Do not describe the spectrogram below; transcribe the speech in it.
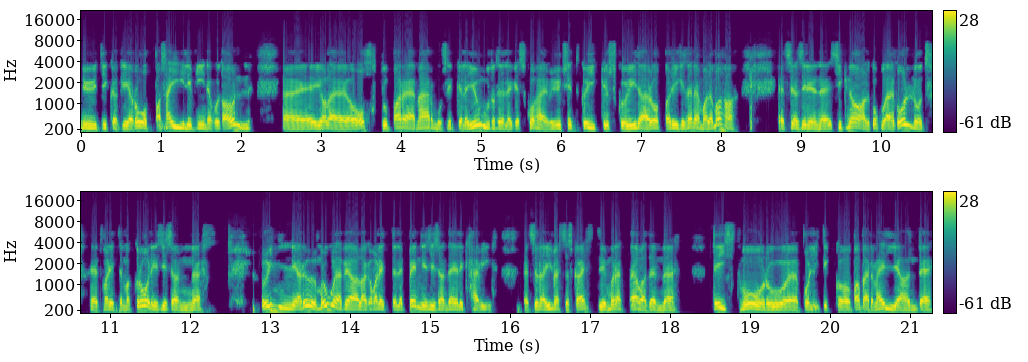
nüüd ikkagi Euroopa säilib nii, nagu ta on. Äh, ei ole ohtu paremäärmuslikele jõududele, kes kohe müüksid kõik justkui Ida-Euroopa riigid Venemaale maha. et see on selline signaal kogu aeg olnud, et valite Macroni, siis on õnn ja rõõm õue peal, aga valite Le Peni, siis on täielik häving. et seda ilmestas ka hästi mõned päevad enne teist vooru Politico paberväljaande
